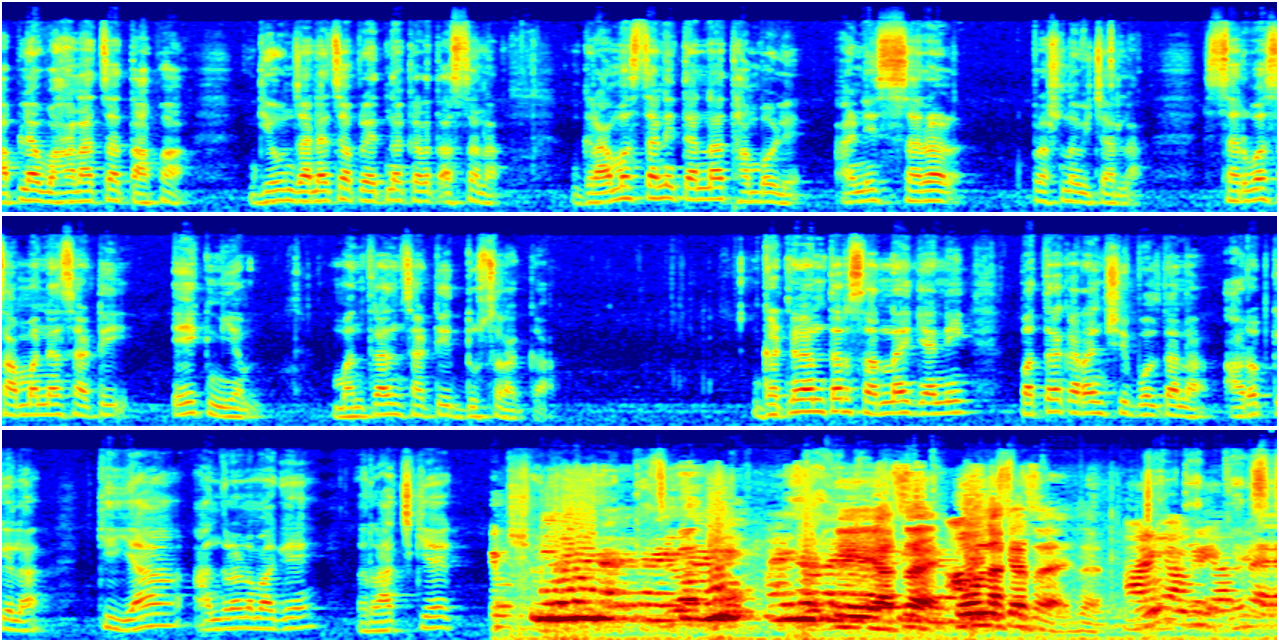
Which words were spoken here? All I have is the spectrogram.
आपल्या वाहनाचा ताफा घेऊन जाण्याचा प्रयत्न करत असताना ग्रामस्थांनी त्यांना थांबवले आणि सरळ प्रश्न विचारला. सर्वसामान्यांसाठी एक नियम मंत्र्यांसाठी दुसरा का? घटनेनंतर सरनाईक यांनी पत्रकारांशी बोलताना आरोप केला की या आंदोलनामागे राजकीय ते असं आहे. टोल नाक्याचं आहे? आणि आमच्या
